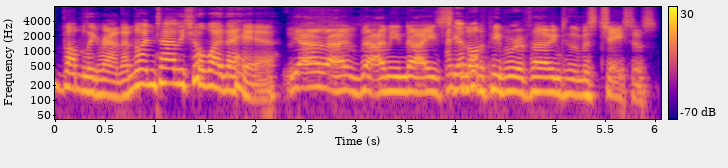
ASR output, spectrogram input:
bumbling around. I'm not entirely sure why they're here. Yeah, I, I mean, I see a lot of people referring to them as chasers.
